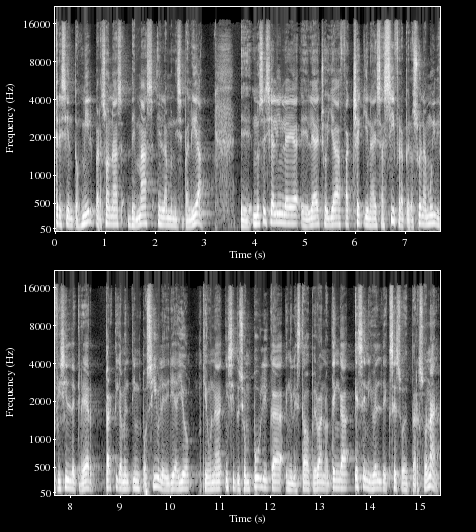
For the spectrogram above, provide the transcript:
300.000 personas de más en la municipalidad. Eh, no sé si alguien eh, le, ha hecho ya fact-checking a esa cifra, pero suena muy difícil de creer, prácticamente imposible, diría yo, que una institución pública en el Estado peruano tenga ese nivel de exceso de personal.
